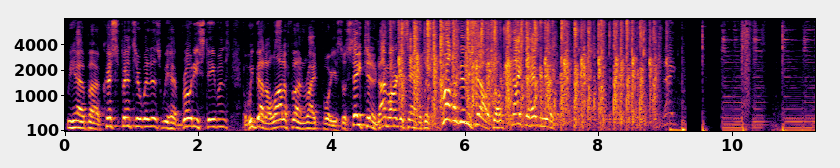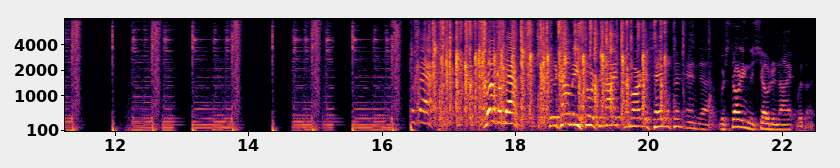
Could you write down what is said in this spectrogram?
We have uh, Chris Spencer with us. We have Brody Stevens, and we've got a lot of fun right for you. So stay tuned. I'm Argus Hamilton. Welcome to the show, folks. Nice to have you with us. Welcome back. To the Comedy Store tonight. I'm Argus Hamilton, and uh, we're starting the show tonight with a,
